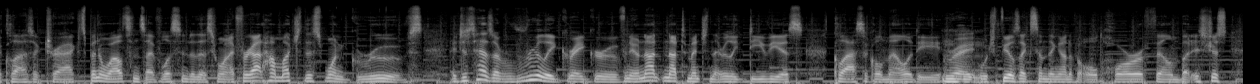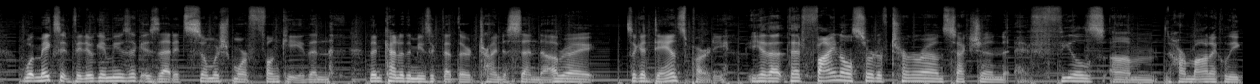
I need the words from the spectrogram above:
A classic track. It's been a while since I've listened to this one. I forgot how much this one grooves. It just has a really great groove. You know, not not to mention that really devious classical melody, Right. Which feels like something out of an old horror film. But it's just what makes it video game music is that it's so much more funky than than kind of the music that they're trying to send up. Right. It's like a dance party. Yeah, that that final sort of turnaround section feels um, harmonically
